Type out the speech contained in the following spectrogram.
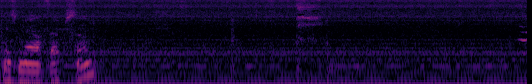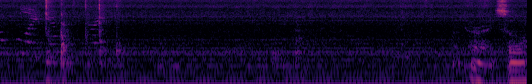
Open his mouth up some. Alright, so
